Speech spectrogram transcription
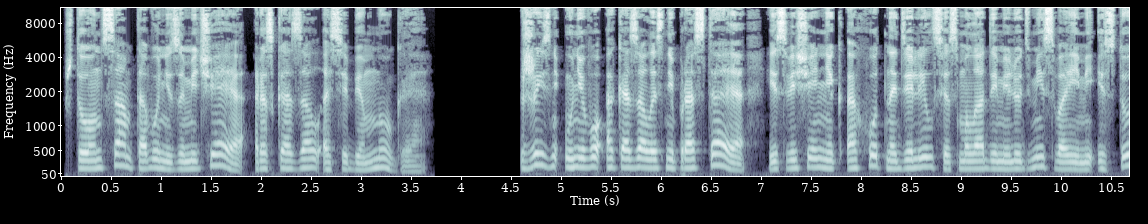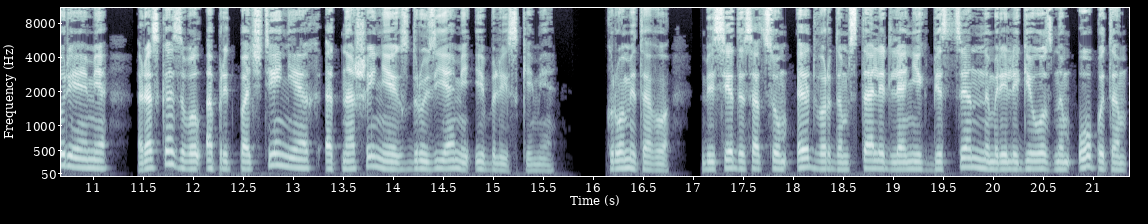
что он сам того не замечая рассказал о себе многое. Жизнь у него оказалась непростая, и священник охотно делился с молодыми людьми своими историями, рассказывал о предпочтениях, отношениях с друзьями и близкими. Кроме того, беседы с отцом Эдвардом стали для них бесценным религиозным опытом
